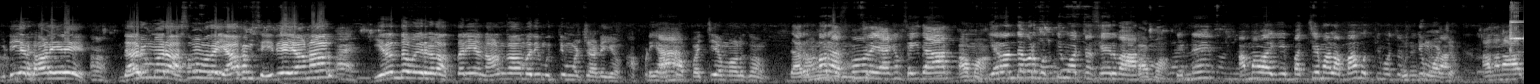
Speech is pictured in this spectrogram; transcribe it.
விடியற் காலையிலே ஆ. அசமமத யாகம் செய்தேயானால். இறந்த உயிர்கள் அத்தனையும் நான்காமதி முத்தி மோட்சம் அடையும் அப்படியா? பச்சை அம்மாளுக்கும் தர்மர் யாகம் செய்தார். இறந்தவர் முத்தி மோட்சம் சேருவார். என்ன அம்மாவாகி பச்சைமால் அம்மா முத்தி மோட்சம் முத்தி. மோட்சம். அதனால்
